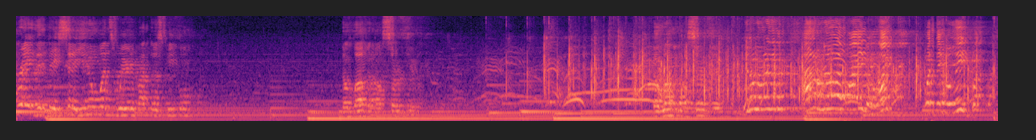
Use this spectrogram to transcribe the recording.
pray that they say, you know what's weird about those people? They'll love and they'll serve you. They'll love and they'll serve you. We don't know. I don't know if I even like what they believe, but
